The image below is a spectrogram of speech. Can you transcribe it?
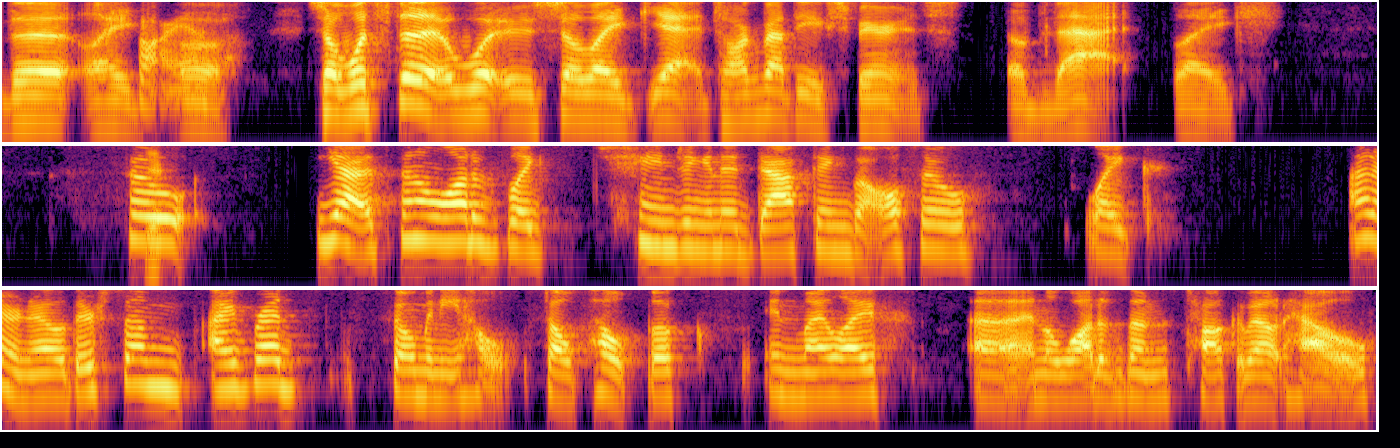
The like yeah. ugh. so what's the what so like yeah talk about the experience of that like So yeah, it's been a lot of like changing and adapting, but also like I don't know. There's some I've read so many help self-help books in my life, uh, and a lot of them talk about how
